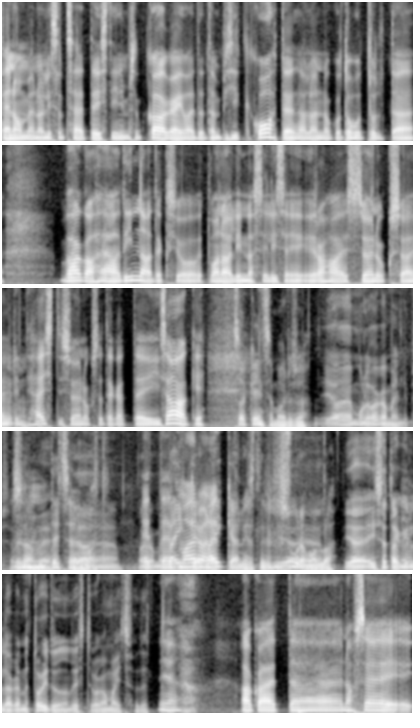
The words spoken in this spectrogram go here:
fenomen on lihtsalt see, et Eesti inimesed ka käivad ja ta on pisike koht ja seal on nagu tohutult äh, väga head hinnad, eks ju, et vanalinnas sellise raha eest söönuks mm, -mm. eriti hästi söönuks sa tegelikult ei saagi. sa oled käinud seal Maarjus või? ja, ja mulle väga meeldib see. see on täitsa hea koht. et, et väike, ma arvan, et väike on lihtsalt, võiks suurem olla. ja ei, seda küll, aga need toidud on tõesti väga maitsvad, et jah aga et äh, noh, see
